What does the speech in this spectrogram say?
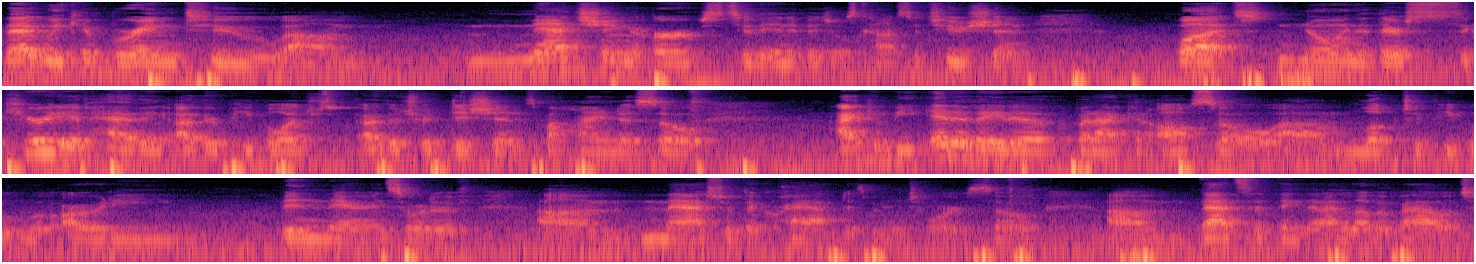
that we can bring to um, matching herbs to the individual's constitution, but knowing that there's security of having other people other traditions behind us. So I can be innovative, but I can also um, look to people who have already been there and sort of um, mastered the craft as mentors. So um, that's the thing that I love about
